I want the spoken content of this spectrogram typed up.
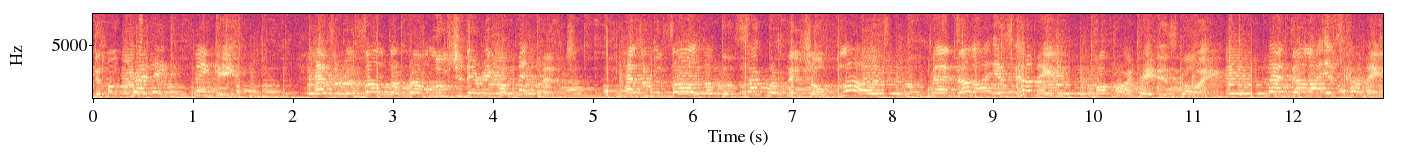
Democratic thinking, as a result of revolutionary commitment, as a result of the sacrificial blood, Mandela is coming, apartheid is going. Mandela is coming,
